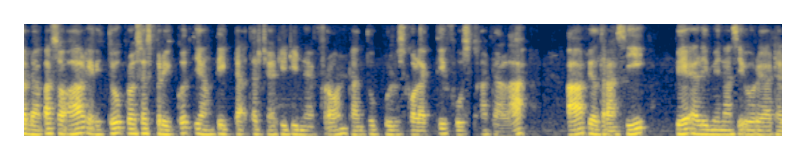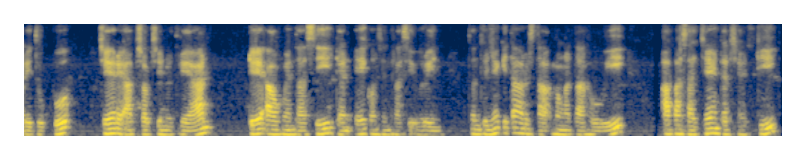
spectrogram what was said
Terdapat soal yaitu proses berikut yang tidak terjadi di nefron dan tubulus kolektifus adalah A. Filtrasi B. Eliminasi urea dari tubuh C. Reabsorpsi nutrien D. Augmentasi dan E. Konsentrasi urin. Tentunya kita harus tak mengetahui apa saja yang terjadi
